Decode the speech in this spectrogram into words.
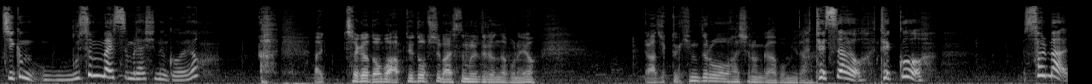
지금 무슨 말씀을 하시는 거예요? 아, 제가 너무 앞뒤도 없이 말씀을 드렸나 보네요. 아직도 힘들어 하시는가 봅니다. 됐어요. 됐고. 설마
